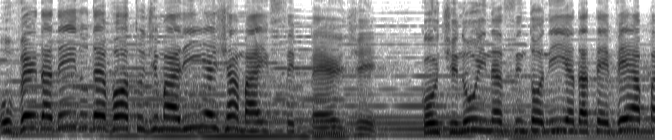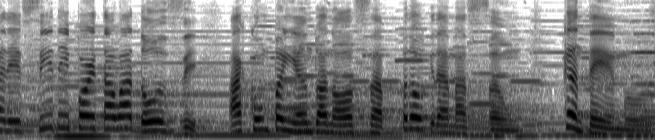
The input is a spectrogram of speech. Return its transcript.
O verdadeiro devoto de Maria jamais se perde. Continue na sintonia da TV Aparecida e Portal A12, acompanhando a nossa programação. Cantemos.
